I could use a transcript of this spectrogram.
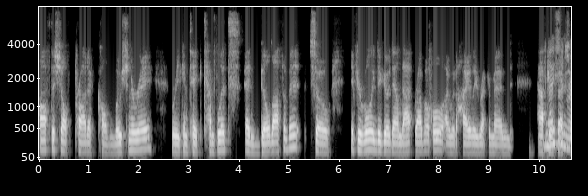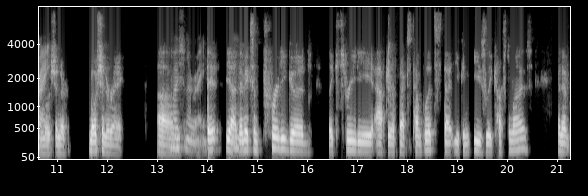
off the shelf product called Motion Array where you can take templates and build off of it. So if you're willing to go down that rabbit hole, I would highly recommend After motion Effects array. and Motion Motion Array. Um, motion Array. They, yeah, mm. they make some pretty good like 3D After Effects templates that you can easily customize, and it,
